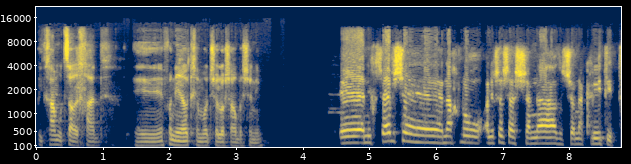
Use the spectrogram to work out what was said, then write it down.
פיתחה מוצר אחד, uh, איפה נראה אתכם עוד שלוש-ארבע שנים? Uh, אני חושב שאנחנו, אני חושב שהשנה זו שנה קריטית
